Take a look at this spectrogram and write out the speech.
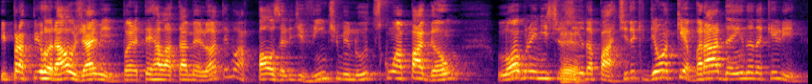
E para piorar, o Jaime pode até relatar melhor, teve uma pausa ali de 20 minutos com um apagão logo no iníciozinho é. da partida, que deu uma quebrada ainda naquele,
